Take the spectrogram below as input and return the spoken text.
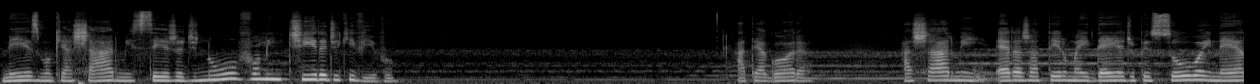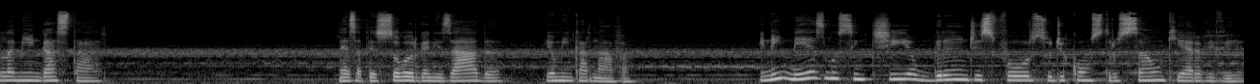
Mesmo que achar-me seja de novo a mentira de que vivo. Até agora, achar-me era já ter uma ideia de pessoa e nela me engastar. Nessa pessoa organizada, eu me encarnava e nem mesmo sentia o grande esforço de construção que era viver.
